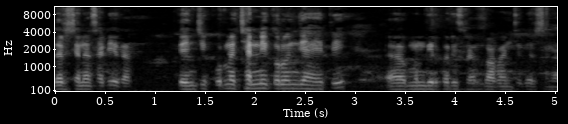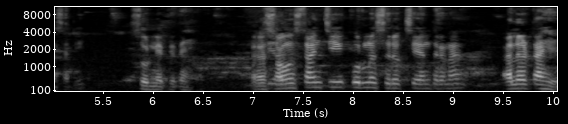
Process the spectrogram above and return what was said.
दर्शनासाठी येतात त्यांची पूर्ण छाननी करून जी आहे ती मंदिर परिसरात बाबांच्या दर्शनासाठी सोडण्यात येत आहे. संस्थांची पूर्ण सुरक्षा यंत्रणा अलर्ट आहे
